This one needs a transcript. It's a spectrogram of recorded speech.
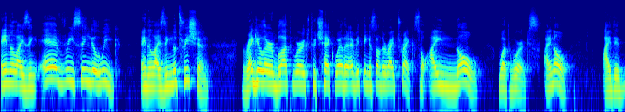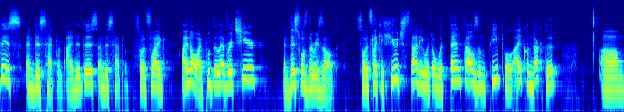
analyzing every single week, analyzing nutrition, regular blood work to check whether everything is on the right track. So I know what works. I know I did this and this happened. I did this and this happened. So it's like, I know I put the leverage here and this was the result. So it's like a huge study with over 10,000 people I conducted um,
